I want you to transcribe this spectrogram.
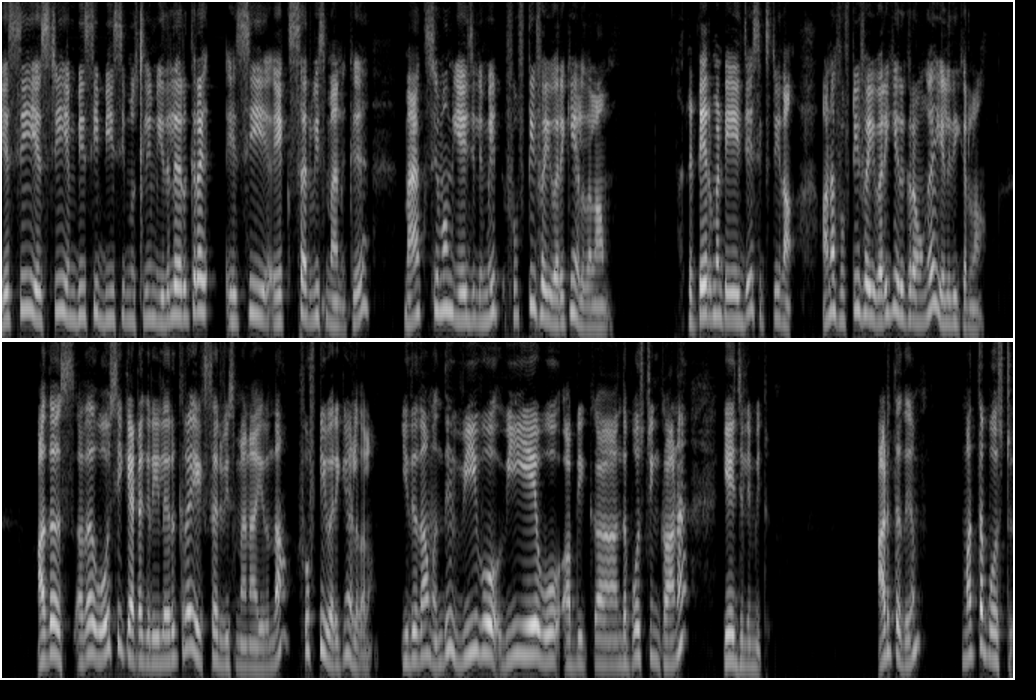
SC ST MBC BC Muslim இதில் இருக்கிற எஸ்சி எக்ஸ் சர்வீஸ் மேனுக்கு maximum age limit fifty five வரைக்கும் எழுதலாம். ரிட்டையர்மெண்ட் ஏஜே சிக்ஸ்டி தான். ஆனால் ஃபிஃப்டி ஃபைவ் வரைக்கும் இருக்கிறவங்க எழுதிக்கிறலாம் அதர்ஸ் அதாவது ஓசி கேட்டகரியில் இருக்கிற எக்ஸ் சர்வீஸ் மேனாக இருந்தால் ஃபிஃப்டி வரைக்கும் எழுதலாம். இதுதான் வந்து விஓ விஏஓ அப்படி அந்த போஸ்டிங்க்கான ஏஜ் லிமிட் அடுத்தது மற்ற போஸ்ட்டு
